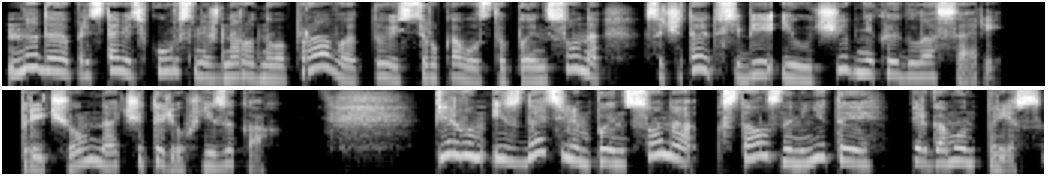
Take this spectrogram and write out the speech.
надо представить курс международного права, то есть руководство Пейнсона сочетают в себе и учебник, и глоссарий, причем на четырех языках. Первым издателем Пейнсона стал знаменитый Пергамон Пресс.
